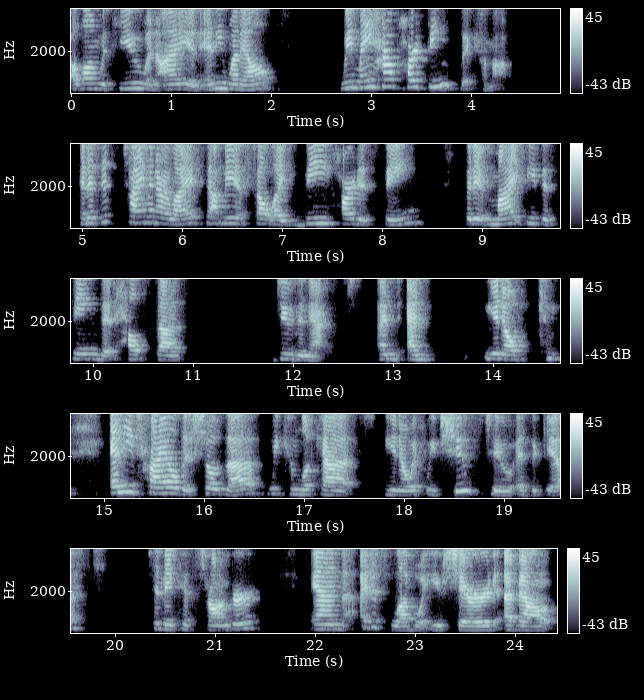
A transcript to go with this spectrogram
along with you and I and anyone else, we may have hard things that come up. And at this time in our lives, that may have felt like the hardest thing, but it might be the thing that helps us do the next. And and you know, any trial that shows up, we can look at, you know, if we choose to as a gift to make us stronger. And I just love what you shared about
